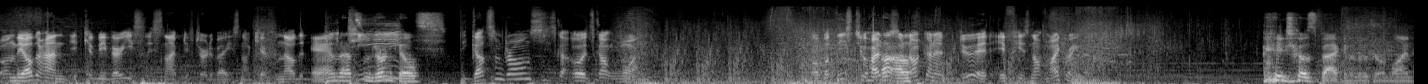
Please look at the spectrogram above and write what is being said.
on the other hand, it could be very easily sniped if Dirty Bag is not careful. Now the And that's some drone kills. He got some drones. He's got. Oh, it's got one. Oh, but these two Hydras Uh-oh. are not gonna do it if he's not microing them. he goes back into the drone line.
